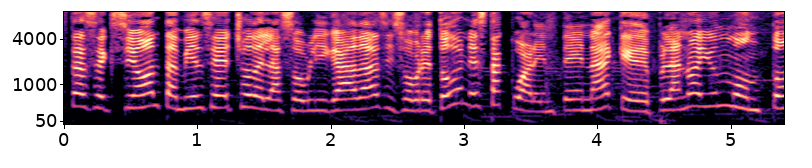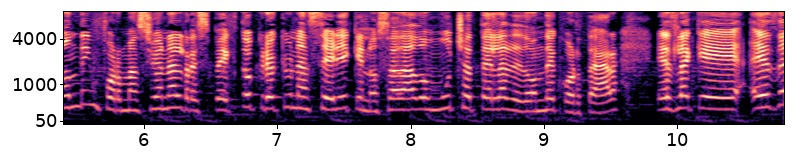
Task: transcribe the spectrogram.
Esta sección también se ha hecho de las obligadas y sobre todo en esta cuarentena que de plano hay un montón de información al respecto. Creo que una serie que nos ha dado mucha tela de dónde cortar es la que es de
